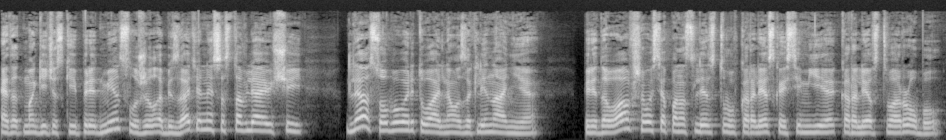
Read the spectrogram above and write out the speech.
Этот магический предмет служил обязательной составляющей для особого ритуального заклинания, передававшегося по наследству в королевской семье королевства Робу.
